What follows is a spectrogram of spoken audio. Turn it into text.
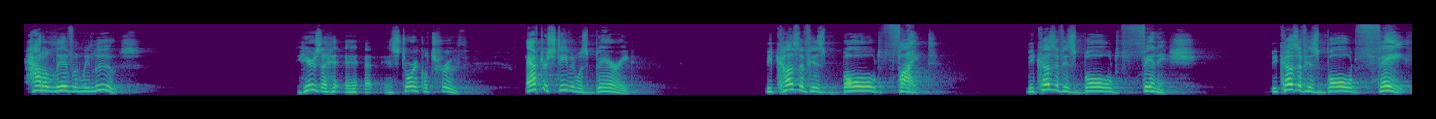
how to live when we lose. Here's a, a, historical truth. After Stephen was buried, because of his bold fight, because of his bold finish, because of his bold faith,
